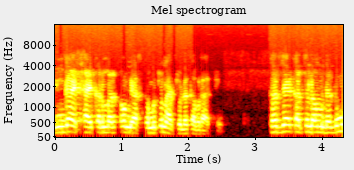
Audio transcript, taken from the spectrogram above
ድንጋይ ሳይቀር መርጠው የሚያስቀምጡ ናቸው ለቀብራቸው። ከዚያ ቀጥለውም ደግሞ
